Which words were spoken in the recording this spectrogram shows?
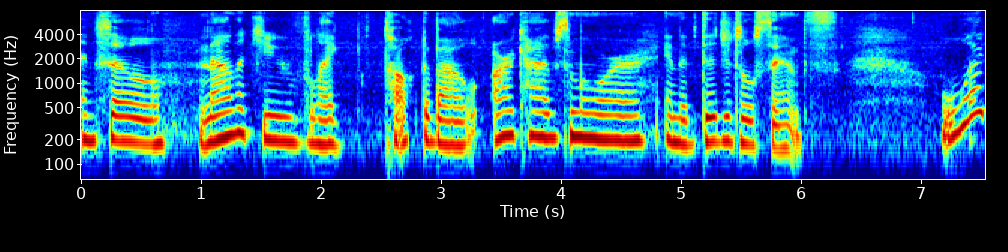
And so now that you've like talked about archives more in a digital sense, what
